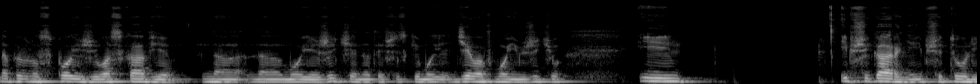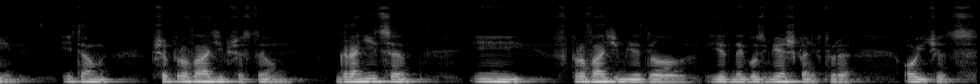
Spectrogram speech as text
na pewno spojrzy łaskawie na, na moje życie, na te wszystkie moje dzieła w moim życiu i, i przygarnie, i przytuli, i tam przeprowadzi przez tę granicę i wprowadzi mnie do jednego z mieszkań, które Ojciec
